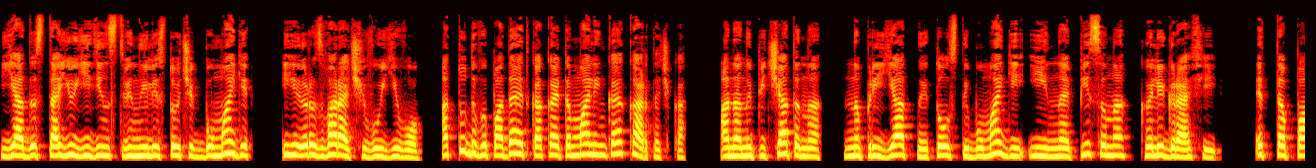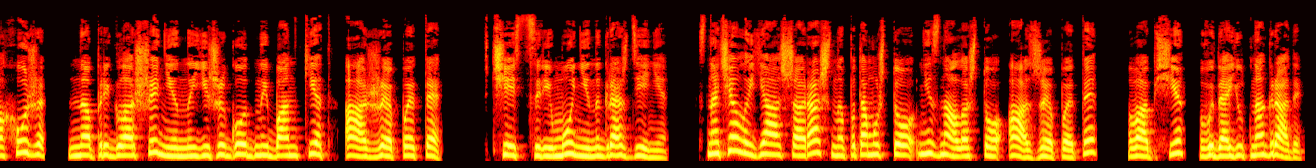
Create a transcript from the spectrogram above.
Я достаю единственный листочек бумаги и разворачиваю его. Оттуда выпадает какая-то маленькая карточка. Она напечатана на приятной толстой бумаге и написана каллиграфией. Это похоже на приглашение на ежегодный банкет АЖПТ в честь церемонии награждения. Сначала я ошарашена, потому что не знала, что АЖПТ вообще выдают награды.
